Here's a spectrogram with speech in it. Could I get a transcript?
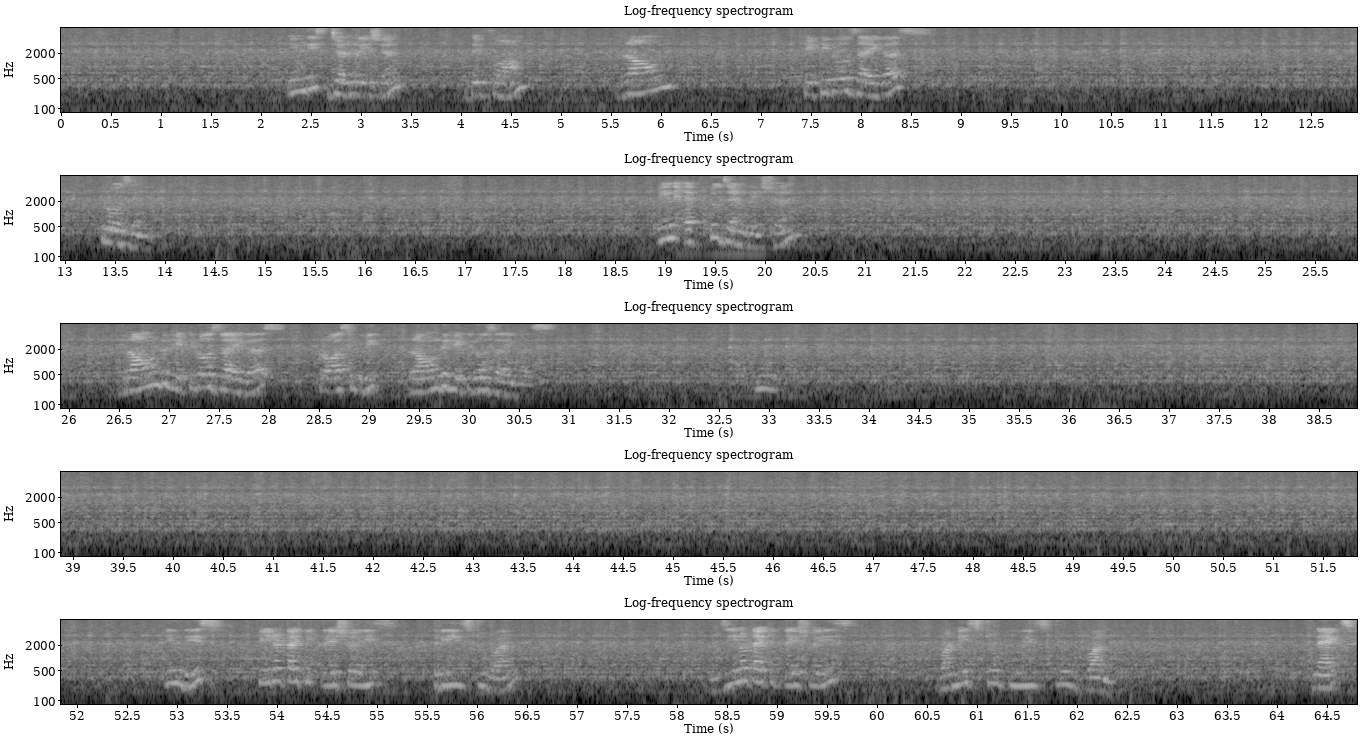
In this generation they form round heterozygous progeny. In F2 generation, round heterozygous crossed with round heterozygous. In In this, phenotypic ratio is 3 is to 1. Genotypic ratio is 1 is to 2 is to 1. Next,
